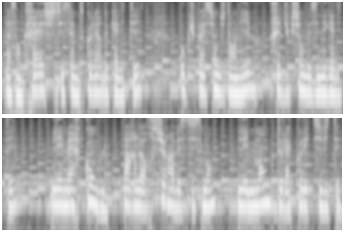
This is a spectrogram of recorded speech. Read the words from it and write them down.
Place en crèche, système scolaire de qualité, occupation du temps libre, réduction des inégalités, les mères comblent, par leur surinvestissement, les manques de la collectivité.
